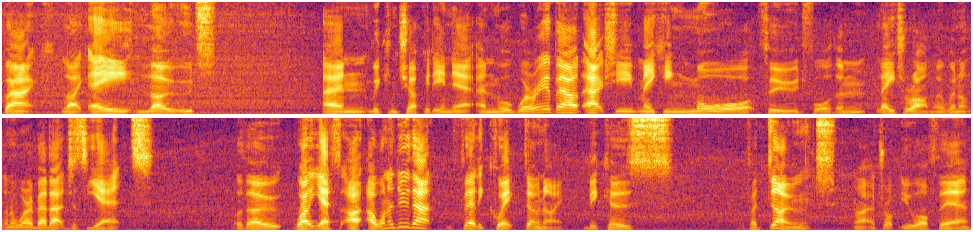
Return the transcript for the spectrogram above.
back like a load. And we can chuck it in there. And we'll worry about actually making more food for them later on. We're not going to worry about that just yet. Although, well, yes, I, I want to do that fairly quick, don't I? Because if I don't... Right, I'll drop you off there.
